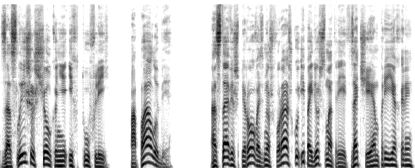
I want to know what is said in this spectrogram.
Заслышишь щелканье их туфлей по палубе, оставишь перо, возьмешь фуражку и пойдешь смотреть, зачем приехали.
